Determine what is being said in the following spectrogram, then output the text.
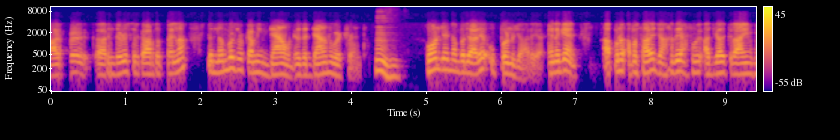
ਹਾਰਪਰ ਸਰਕਾਰ ਤੋਂ ਪਹਿਲਾਂ the numbers were coming down. It was a downward trend. ਹੂੰ ਹੁਣ ਜਿਹੜੇ ਨੰਬਰ ਜਾ ਰਹੇ ਉੱਪਰ ਨੂੰ ਜਾ ਰਹੇ। ਆ ਐਂਡ ਅਗੇਨ ਆਪਾਂ ਆਪਾਂ ਸਾਰੇ ਜਾਣਦੇ ਆ ਅੱਜ ਕੱਲ ਕ੍ਰਾਈਮ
